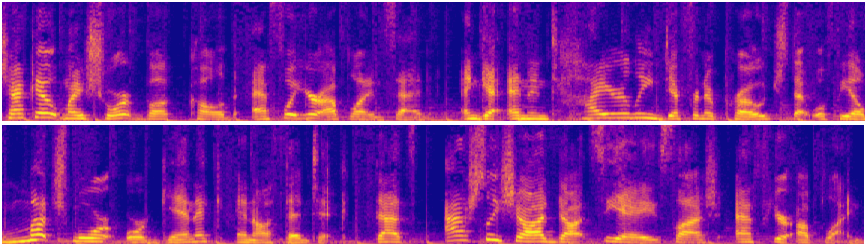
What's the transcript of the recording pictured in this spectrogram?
Check out my short book called F What Your Upline Said and get an entirely different approach that will feel much more organic and authentic. That's ashleyshaw.ca slash F Your Upline.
